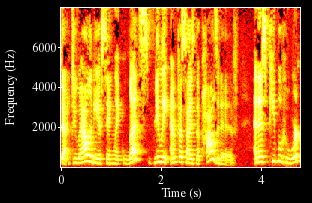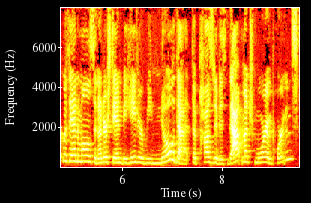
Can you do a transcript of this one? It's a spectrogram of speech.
that duality of saying like let's really emphasize the positive and as people who work with animals and understand behavior, we know that the positive is that much more important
